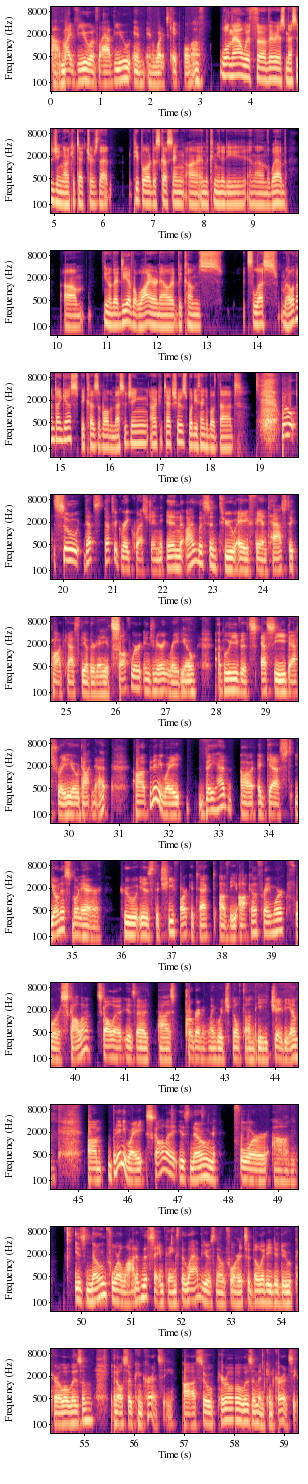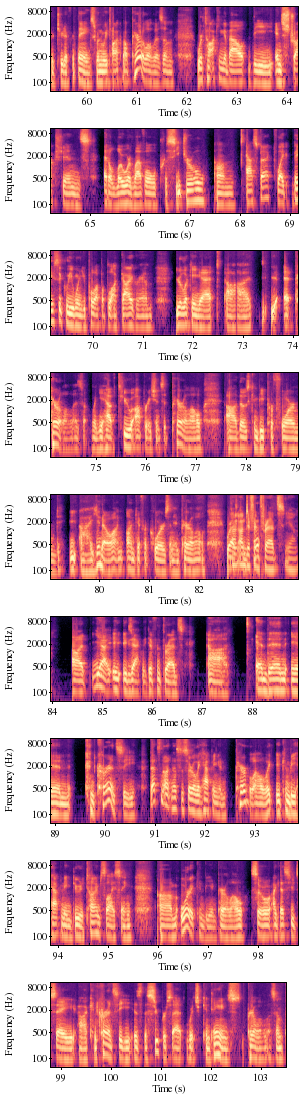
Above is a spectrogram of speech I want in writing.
uh, my view of LabVIEW and, and what it's capable of. Well, now with uh, various messaging architectures that people are discussing uh, in the community and on the web, um, you know, the idea of a wire now it becomes it's less relevant, I guess, because of all the messaging architectures. What do you think about that? Well, so that's that's a great question. And I listened to a fantastic podcast the other day. It's Software Engineering Radio. I believe it's se-radio.net. Uh, but anyway, they had uh, a guest, Jonas Bonér, who is the chief architect of the Akka framework for Scala. Scala is a, a programming language built on the JVM. Um, but anyway, Scala is known for um, is known for a lot of the same things that LabVIEW is known for. Its ability to do parallelism and also concurrency. Uh, so parallelism and concurrency are two different things. When we talk about parallelism, we're talking about the instructions at a lower level procedural um, aspect. Like basically, when you pull up a block diagram, you're looking at uh, at parallelism. When you have two operations at parallel, uh, those can be performed, uh, you know, on, on different cores and in parallel. Whereas on, on different threads, yeah. Uh, yeah, I- exactly, different threads. Uh, and then in concurrency, that's not necessarily happening in parallel. It, it can be happening due to time slicing, um, or it can be in parallel. So I guess you'd say uh, concurrency is the superset which contains parallelism.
